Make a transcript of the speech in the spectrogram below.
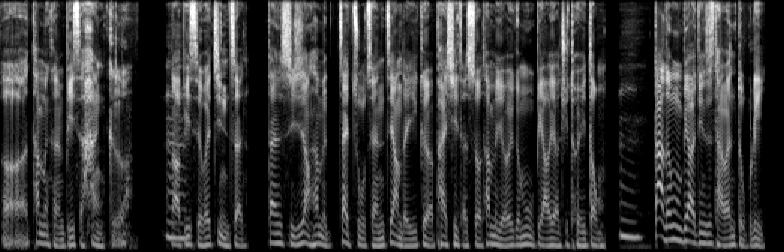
呃，他们可能彼此汉格，然后彼此会竞争，但是实际上他们在组成这样的一个派系的时候，他们有一个目标要去推动。嗯，大的目标一定是台湾独立，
